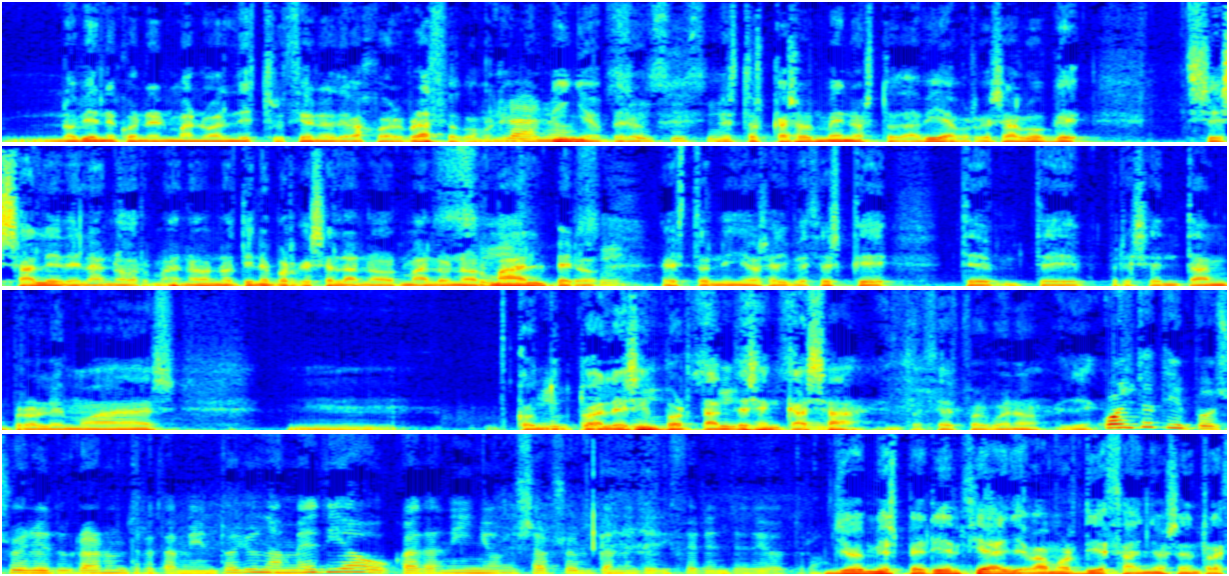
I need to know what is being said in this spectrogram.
no viene con el manual de instrucciones debajo del brazo como ningún niño, pero en estos casos menos todavía, porque es algo que se sale de la norma, ¿no? No tiene por qué ser la norma lo normal, pero estos niños hay veces que te, te presentan problemas mm, conductuales importantes en casa. Entonces, pues bueno. ¿Cuánto tiempo suele durar un tratamiento? ¿Hay una media o cada niño es absolutamente diferente de otro? Yo, en mi experiencia, llevamos 10 años en Red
